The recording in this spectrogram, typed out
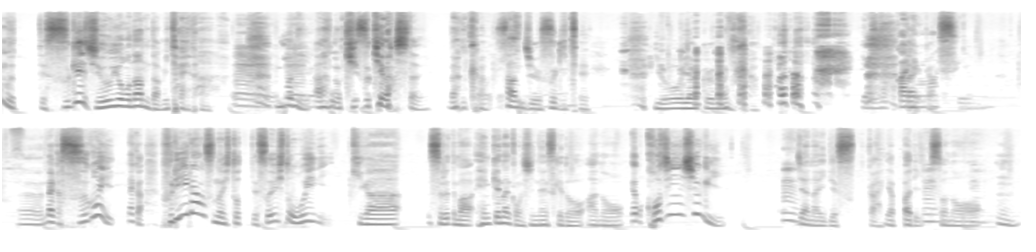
ームってすげえ重要なんだみたいな。うん。のに、あの気づきましたね。なんそかうですね。30過ぎて。ようやくなんか、いや、わかりますよ。うん、なんかすごいなんかフリーランスの人ってそういう人多い気がするってまあ偏見なんかもしれないですけどあのやっぱ個人主義じゃないですか、やっぱりうん。その、うん。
